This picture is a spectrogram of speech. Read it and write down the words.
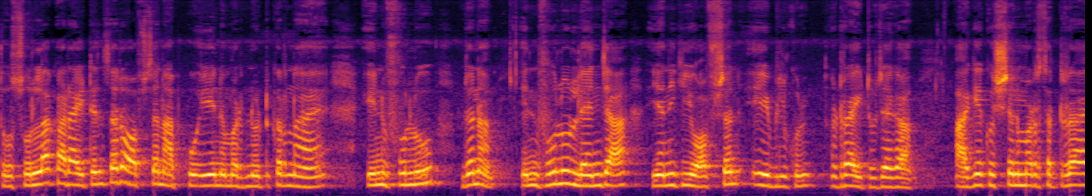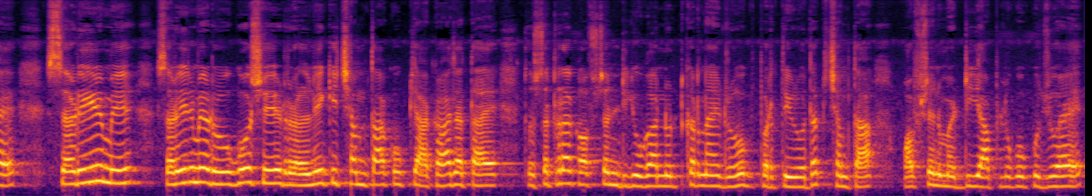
तो सोलह का राइट आंसर ऑप्शन आपको ए नंबर नोट करना है। इनफ्लू जो ना इनफ्लू लेंजा यानी कि ऑप्शन ए बिल्कुल राइट हो जाएगा। आगे क्वेश्चन नंबर सत्रह है। शरीर में शरीर में रोगों से लड़ने की क्षमता को क्या कहा जाता है? तो सत्रह का ऑप्शन डी होगा नोट करना है। रोग प्रतिरोधक क्षमता ऑप्शन नंबर डी आप लोगों को जो है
